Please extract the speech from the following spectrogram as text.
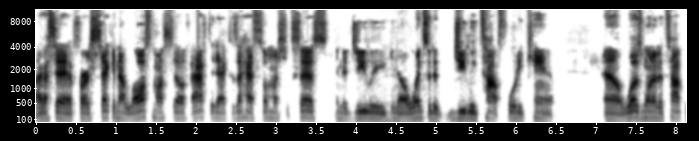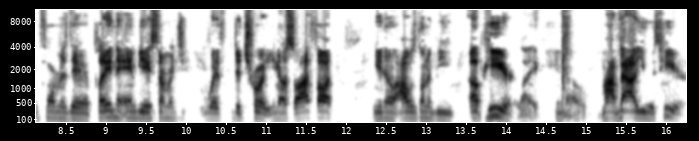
like I said, for a second I lost myself after that because I had so much success in the G League. You know, went to the G League top forty camp uh, was one of the top performers there, played in the NBA summer with Detroit, you know, so I thought, you know, I was going to be up here, like, you know, my value is here.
